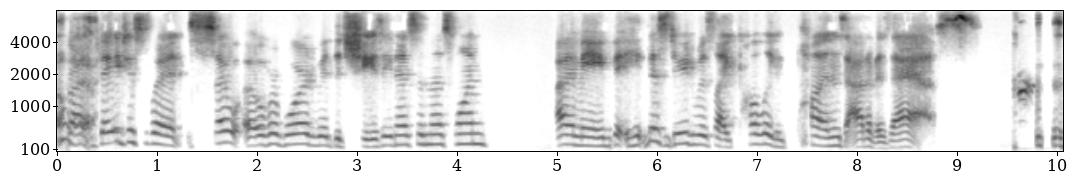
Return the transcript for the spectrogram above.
Oh but yeah. they just went so overboard with the cheesiness in this one. I mean, he- this dude was like pulling puns out of his ass.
